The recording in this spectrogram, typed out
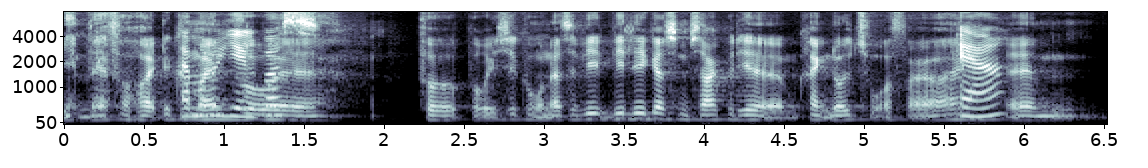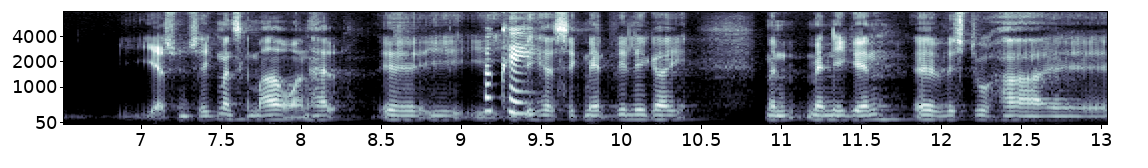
Jamen, hvad for højt? Det kommer hjælpe på, os. øh, på, på risikoen. Altså, vi, vi ligger som sagt på de her omkring 0,42. ikke? Ja. Øhm, jeg synes ikke, man skal meget over en halv øh, i, i, Okay. i det her segment, vi ligger i. Men, men igen, øh, hvis, du har, øh,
